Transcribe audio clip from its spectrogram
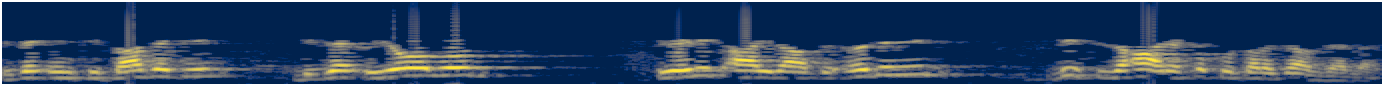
bize intisap edin, bize üye olun, üyelik aidatı ödeyin, biz size ahirette kurtaracağız derler.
